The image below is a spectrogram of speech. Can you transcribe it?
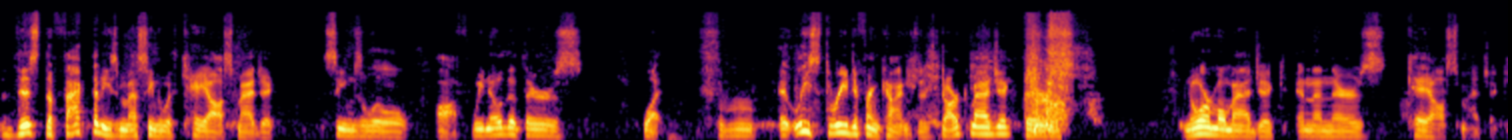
this the fact that he's messing with chaos magic seems a little off. We know that there's what th- at least three different kinds. There's dark magic, there's normal magic, and then there's chaos magic.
